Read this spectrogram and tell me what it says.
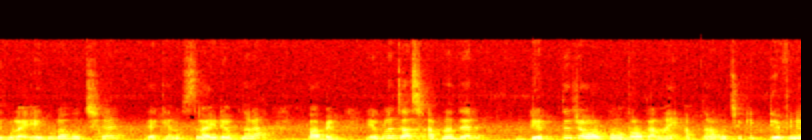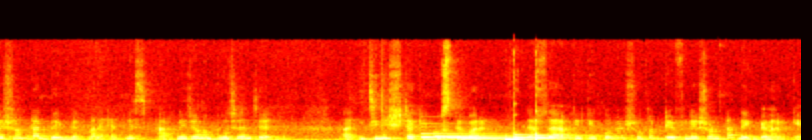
এগুলা, এগুলো হচ্ছে দেখেন স্লাইডে আপনারা পাবেন। এগুলো জাস্ট আপনাদের ডেপতে যাওয়ার কোনো দরকার নাই। আপনারা হচ্ছে কি ডেফিনেশনটা দেখবেন। মানে অ্যাটলিস্ট আপনি যেন বুঝেন যে এই জিনিসটা কি বুঝতে পারেন। দ্যাটস আপনি কি করবেন? শুধু ডেফিনেশনটা দেখবেন আর কি।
